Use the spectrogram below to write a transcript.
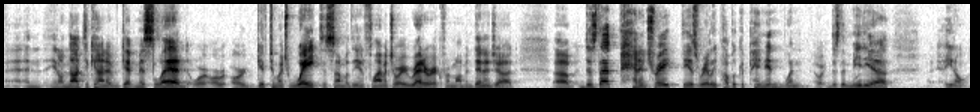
and you know, not to kind of get misled or, or, or give too much weight to some of the inflammatory rhetoric from Ahmadinejad. Uh, does that penetrate the Israeli public opinion? When does the media you know,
